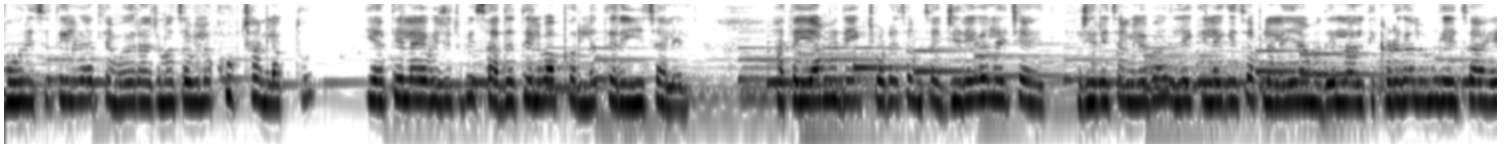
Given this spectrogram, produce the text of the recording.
मोहरीचं तेल घातल्यामुळे राजमा चवीला खूप छान लागतो. या तेलाऐवजी तुम्ही साधं तेल वापरलं तरीही चालेल. आता यामध्ये एक छोटा चमचा जिरे घालायचे आहेत. जिरे चांगले भाजले की लगेच आपल्याला यामध्ये लाल तिखट घालून घ्यायचं आहे.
